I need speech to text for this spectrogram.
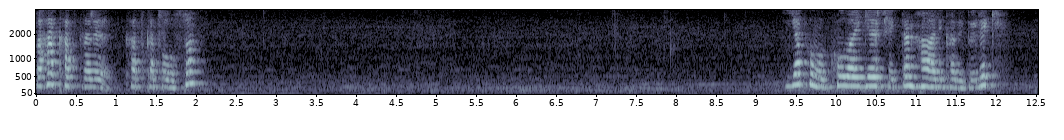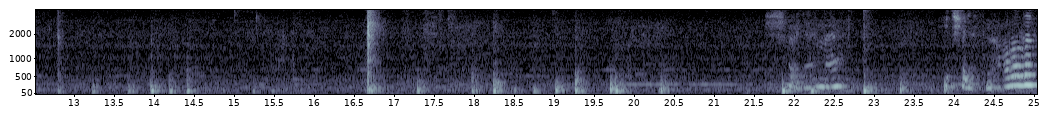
daha katları kat kat olsun. Yapımı kolay gerçekten harika bir börek. Şöyle hemen içerisine alalım.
